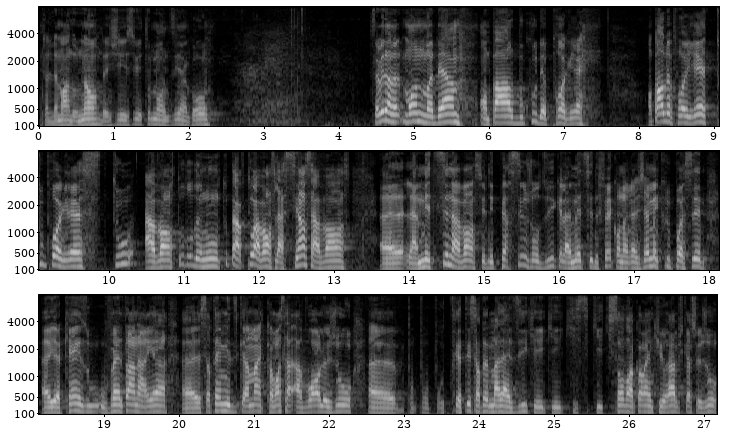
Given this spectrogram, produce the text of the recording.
On te le demande au nom de Jésus et tout le monde dit un gros. Vous savez, dans notre monde moderne, on parle beaucoup de progrès. On parle de progrès, tout progresse, tout avance, tout autour de nous, tout avance, la science avance, euh, la médecine avance. Il y a des percées aujourd'hui que la médecine fait qu'on n'aurait jamais cru possible euh, il y a 15 ou, 20 ans en arrière. Euh, certains médicaments commencent à, voir le jour pour, traiter certaines maladies qui, sont encore incurables jusqu'à ce jour.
